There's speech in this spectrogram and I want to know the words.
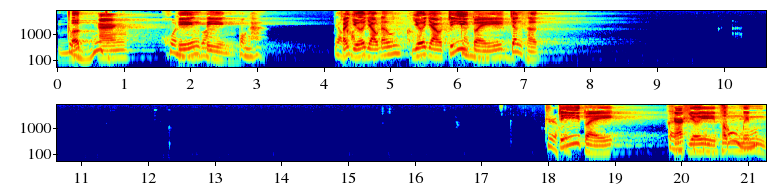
Bất an hiện tiền. Phải dựa vào đâu? Dựa vào trí tuệ chân thật trí tuệ khác với thông minh.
